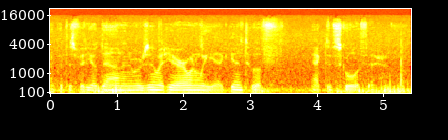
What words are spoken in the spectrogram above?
I'll put this video down and resume it here when we uh, get into a f- active school of fish.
